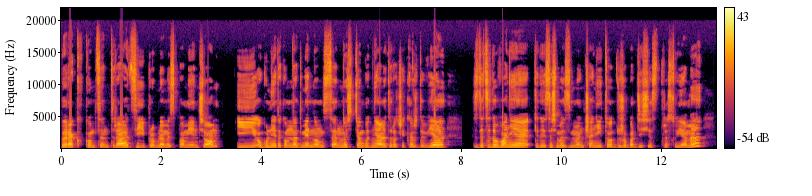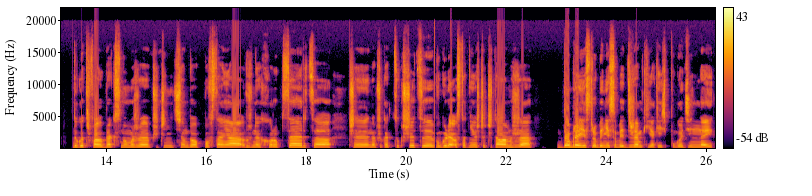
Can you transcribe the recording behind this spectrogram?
brak koncentracji i problemy z pamięcią i ogólnie taką nadmierną senność w ciągu dnia, ale to raczej każdy wie. Zdecydowanie, kiedy jesteśmy zmęczeni, to dużo bardziej się stresujemy Długotrwały brak snu może przyczynić się do powstania różnych chorób serca, czy na przykład cukrzycy. W ogóle ostatnio jeszcze czytałam, że dobre jest robienie sobie drzemki jakiejś półgodzinnej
